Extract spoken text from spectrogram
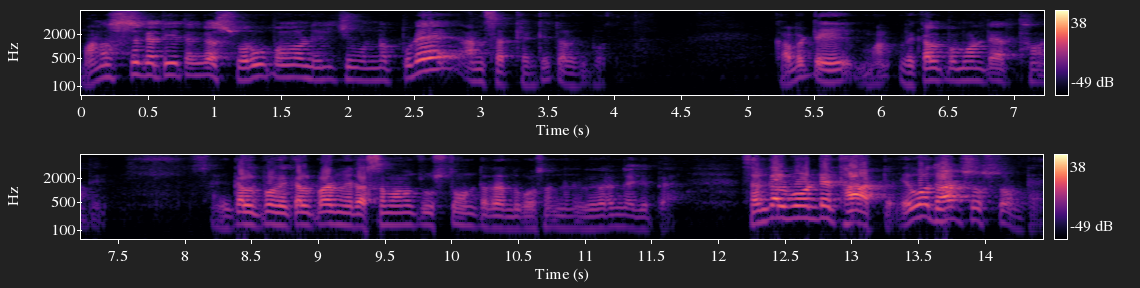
మనస్సుకు అతీతంగా స్వరూపంలో నిలిచి ఉన్నప్పుడే అన్సర్టంటీ తొలగిపోతుంది. కాబట్టి మన వికల్పము అంటే అర్థం అది. సంకల్ప వికల్పాన్ని మీరు అసమానం చూస్తూ ఉంటారు అందుకోసం నేను వివరంగా చెప్పాను సంకల్పం అంటే థాట్ ఏవో థాట్స్ వస్తూ ఉంటాయి.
